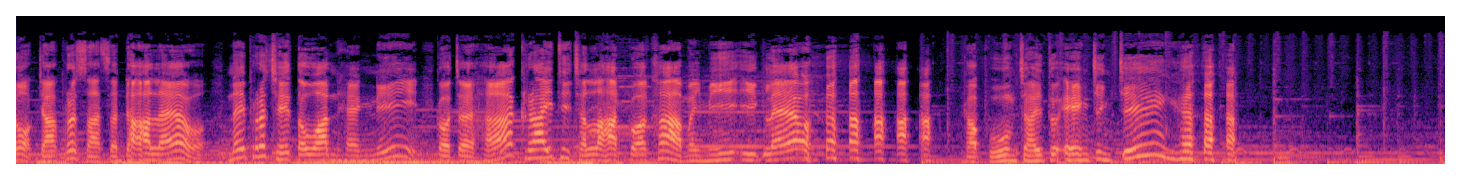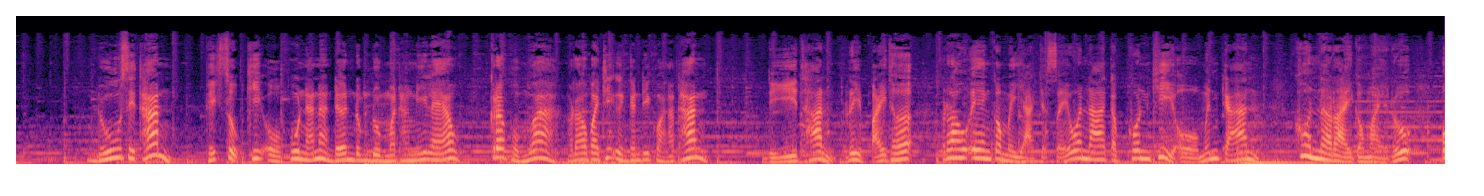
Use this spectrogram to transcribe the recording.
นอกจากพระศาสดาแล้ว ในพระเชตวันแห่งนี้ก็จะหาใครที่ฉลาดกว่าข้าไม่มีอีกแล้วข้าภูมิใจตัวเองจริงๆ ดูสิท่าน ภิกษุขี้โอผู้นั้นน่ะเดินดุมๆมาทางนี้แล้ว กระผมว่าเราไปที่อื่นกันดีกว่านะท่าน ดีท่านรีบไปเถอะ เราเองก็ไม่อยากจะเสวนากับคนขี้โอเหมือนกัน คนอะไรก็ไม่รู้ โอ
